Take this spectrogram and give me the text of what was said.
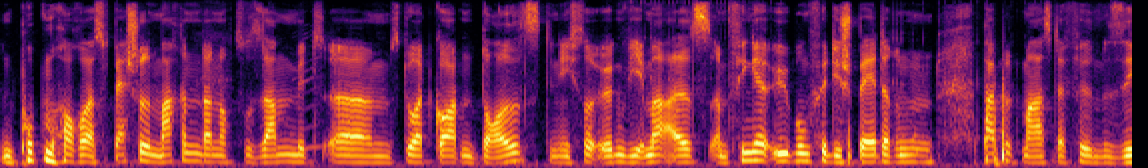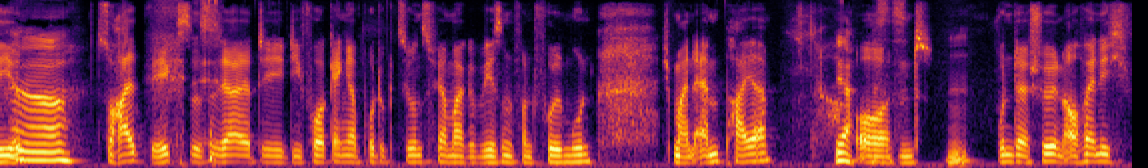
ein Puppenhorror-Special machen, dann noch zusammen mit ähm, Stuart Gordon Dolls, den ich so irgendwie immer als ähm, Fingerübung für die späteren Puppet Master-Filme sehe. Ja. So halbwegs. Das ist ja die, die Vorgängerproduktionsfirma gewesen von Full Moon. Ich meine Empire. Ja, Und hm. wunderschön, auch wenn ich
